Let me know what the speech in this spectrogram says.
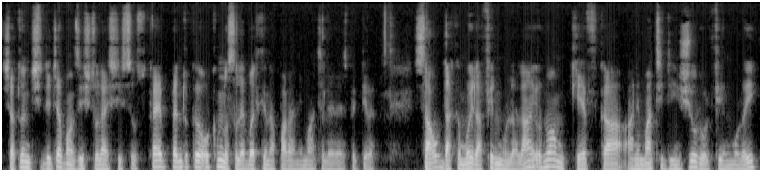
Și atunci degeaba am zis tu like și subscribe, pentru că oricum nu o să le văd când apar animațiile respective. Sau, dacă mă uit la filmul ăla, eu nu am chef ca animații din jurul filmului,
